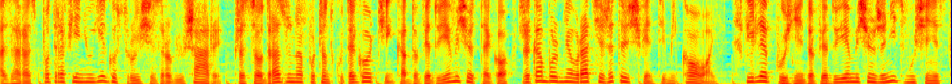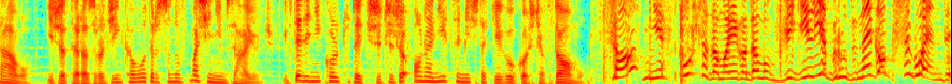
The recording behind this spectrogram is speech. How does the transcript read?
a zaraz po trafieniu jego strój się zrobił szary. Przez co od razu na początku tego odcinka dowiadujemy się tego, że Gumball miał rację, że to jest święty Mikołaj. Chwilę później dowiadujemy się, że nic mu się nie stało i że teraz rodzinka Watersonów ma się nim zająć. I wtedy Nicole tutaj krzyczy, że ona nie chce mieć takiego gościa w domu. Co? Nie wpuszczę do mojego domu w Wigilię brudnego przybłędy!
